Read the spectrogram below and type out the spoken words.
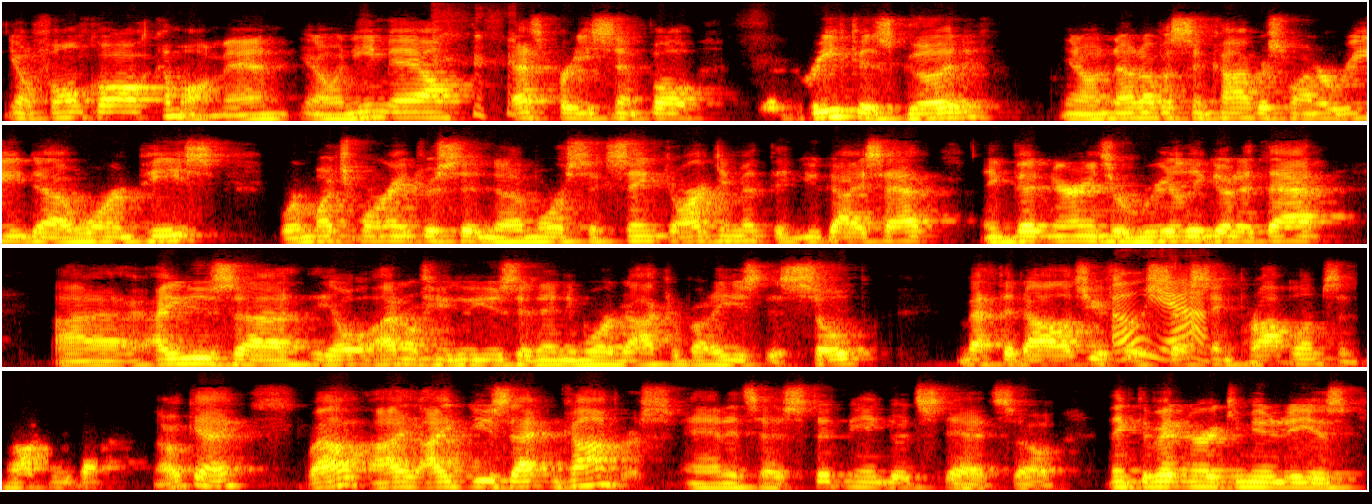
You know, phone call. Come on, man. You know, an email. That's pretty simple. brief is good. You know, none of us in Congress want to read uh, War and Peace. We're much more interested in a more succinct argument that you guys have. I think veterinarians are really good at that. Uh, I use uh, the old, I don't know if you use it anymore, doctor, but I use this SOAP methodology for oh, assessing yeah. problems and talking about. Okay, well, I, I use that in Congress, and it has stood me in good stead. So I think the veterinary community is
